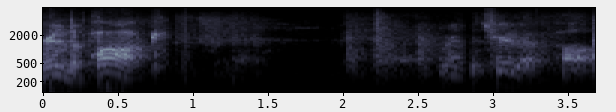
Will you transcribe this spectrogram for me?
We're in the park. We're in the trailer park.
